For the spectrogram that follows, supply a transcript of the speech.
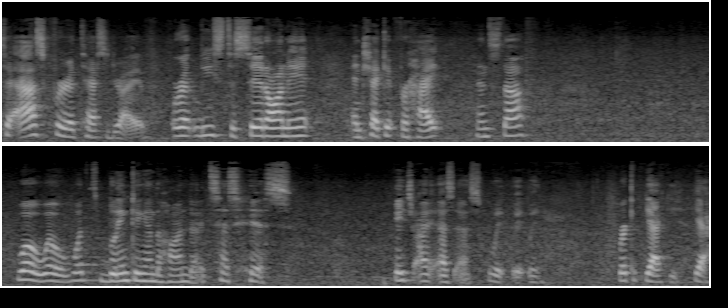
to ask for a test drive, or at least to sit on it and check it for height and stuff. Whoa, whoa, what's blinking in the Honda? It says HISS. H I S S. Wait, wait, wait. Yaki. Yeah.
